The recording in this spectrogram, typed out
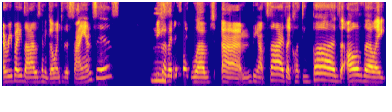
everybody thought I was going to go into the sciences mm. because I just like loved, um, being outside, like collecting bugs, all of the like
